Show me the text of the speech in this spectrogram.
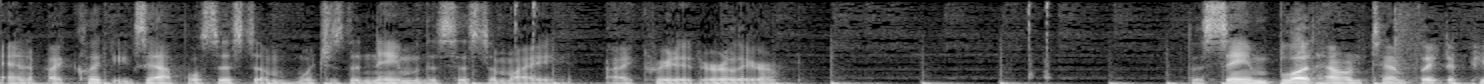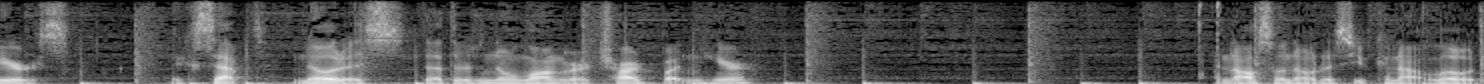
and if I click example system which is the name of the system I, I created earlier the same Bloodhound template appears except notice that there's no longer a chart button here and also notice you cannot load.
